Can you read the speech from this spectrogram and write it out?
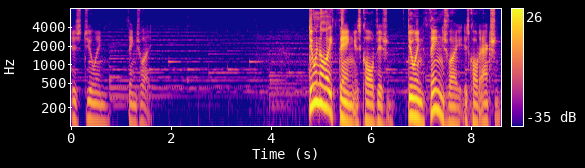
is doing things right. Doing the right thing is called vision. Doing things right is called action.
